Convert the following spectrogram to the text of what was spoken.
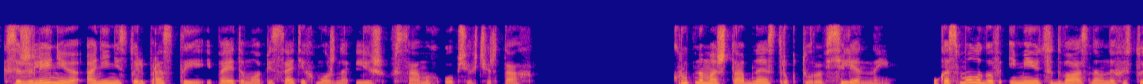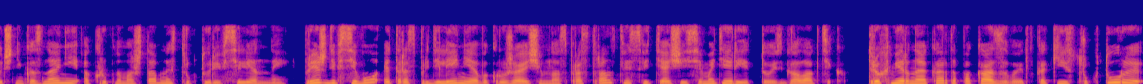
К сожалению, они не столь просты, и поэтому описать их можно лишь в самых общих чертах. Крупномасштабная структура Вселенной. У космологов имеются два основных источника знаний о крупномасштабной структуре Вселенной. Прежде всего, это распределение в окружающем нас пространстве светящейся материи, то есть галактик. Трехмерная карта показывает, в какие структуры,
